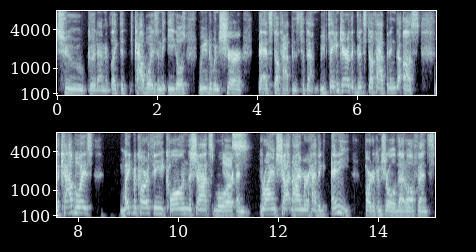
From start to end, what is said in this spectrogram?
too good and like the Cowboys and the Eagles, we need to ensure bad stuff happens to them. We've taken care of the good stuff happening to us. The Cowboys, Mike McCarthy calling the shots more Yes. and Brian Schottenheimer having any part of control of that offense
